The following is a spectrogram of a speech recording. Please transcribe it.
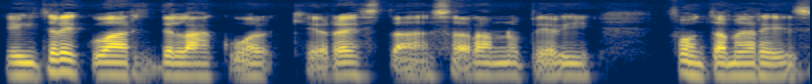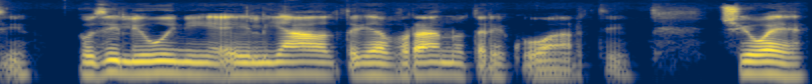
e i tre quarti dell'acqua che resta saranno per i fontamaresi. Così gli uni e gli altri avranno tre quarti, cioè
